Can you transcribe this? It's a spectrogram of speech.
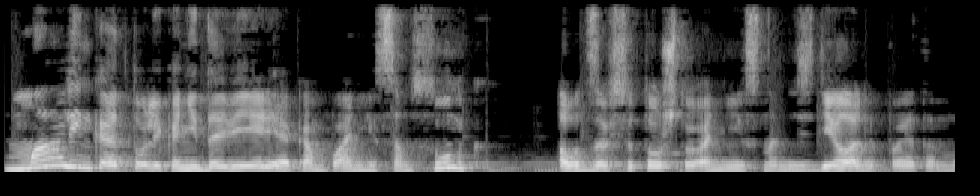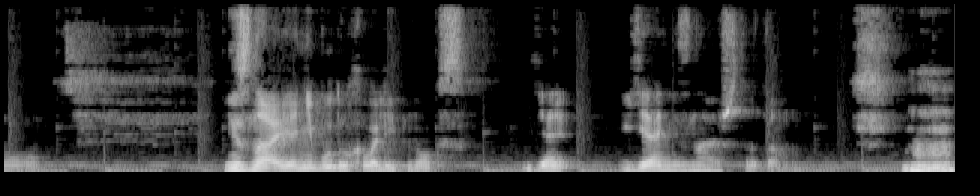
маленькая толика недоверия компании Samsung а вот за все то, что они с нами сделали, поэтому не знаю, я не буду хвалить Нокс. Я, я не знаю, что там. Угу.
